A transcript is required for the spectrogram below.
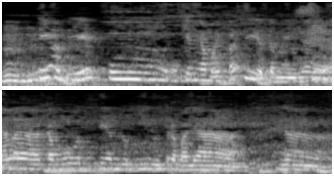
Uhum. Tem a ver com o que a minha mãe fazia também, né? Sim. Ela acabou tendo, indo trabalhar na,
